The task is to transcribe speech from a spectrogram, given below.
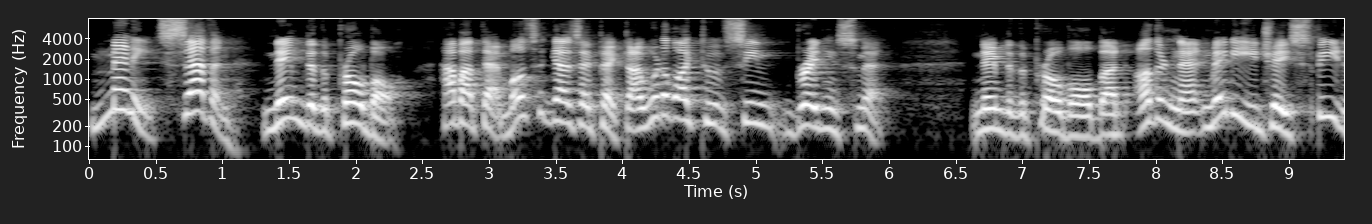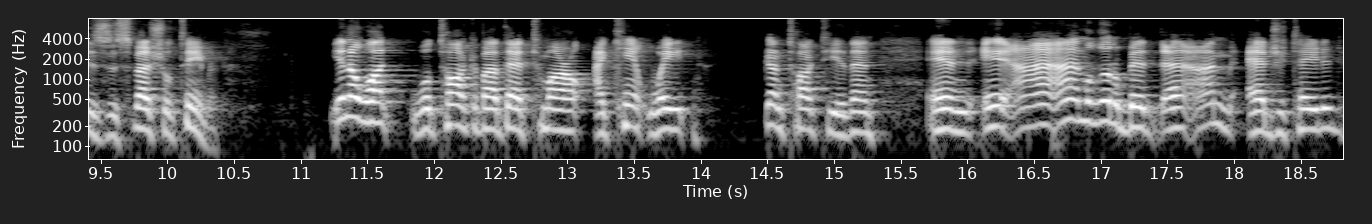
many, seven named to the Pro Bowl. How about that? Most of the guys I picked, I would have liked to have seen Braden Smith named to the Pro Bowl. But other than that, maybe EJ Speed is a special teamer. You know what? We'll talk about that tomorrow. I can't wait. Going to talk to you then. And eh, I'm a little bit, eh, I'm agitated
